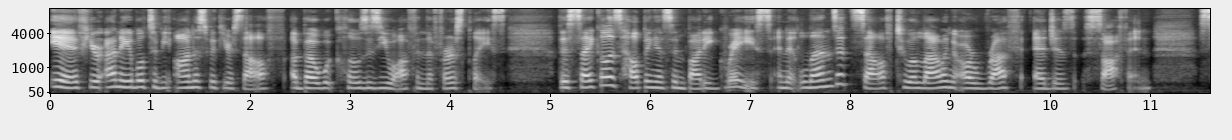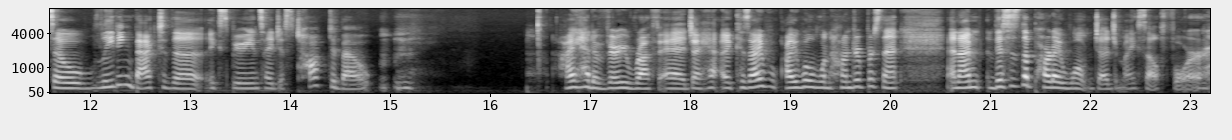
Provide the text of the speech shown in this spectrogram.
if you're unable to be honest with yourself about what closes you off in the first place? This cycle is helping us embody grace and it lends itself to allowing our rough edges soften. So, leading back to the experience I just talked about, I had a very rough edge. I had because I I will 100% and I'm this is the part I won't judge myself for.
